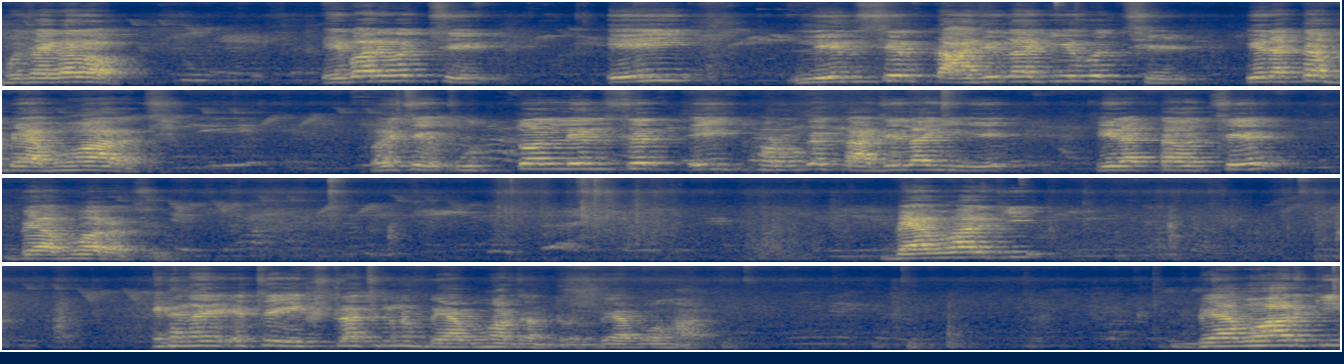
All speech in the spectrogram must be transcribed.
বোঝা গেল? এবারে হচ্ছে এই লেন্সের কাজে লাগিয়ে হচ্ছে এর একটা ব্যবহার আছে। হয়েছে? উত্তর লেন্সের এই ধর্মকে কাজে লাগিয়ে এর একটা হচ্ছে ব্যবহার আছে। ব্যবহার কি? এখানে একটা এক্সট্রা আছে, কোনো ব্যবহার জানতে হবে। ব্যবহার। ব্যবহার কি?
